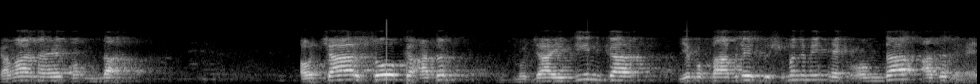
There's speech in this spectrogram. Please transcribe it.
کمانا ہے؟ عمدہ. اور چار سو کا عدد مجاہدین کا یہ مقابلے دشمن میں ایک عمدہ عدد ہے.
